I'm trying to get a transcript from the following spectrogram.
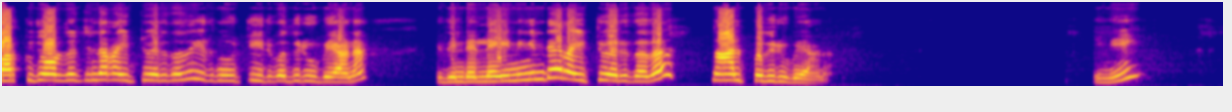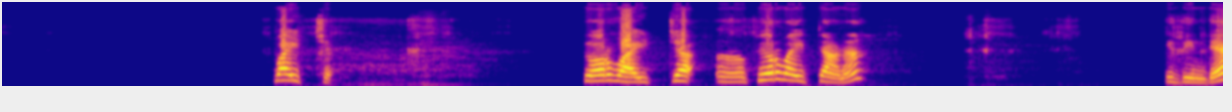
വർക്ക് ജോർജറ്റിന്റെ റേറ്റ് വരുന്നത് ഇരുന്നൂറ്റി ഇരുപത് രൂപയാണ്. ഇതിന്റെ ലൈനിങ്ങിന്റെ റേറ്റ് വരുന്നത് നാൽപ്പത് രൂപയാണ്. ഇനി white. Pure white pure white ആണ് ഇതിന്റെ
